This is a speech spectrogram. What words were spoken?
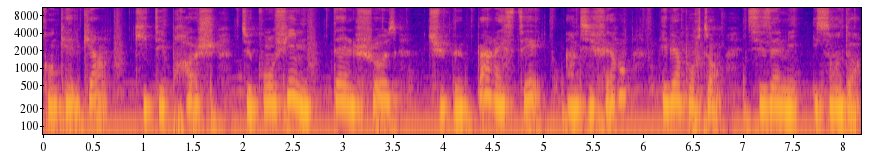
quand quelqu'un qui t'est proche te confie une telle chose, tu peux pas rester indifférent. Et bien pourtant, ses amis, ils s'endorment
